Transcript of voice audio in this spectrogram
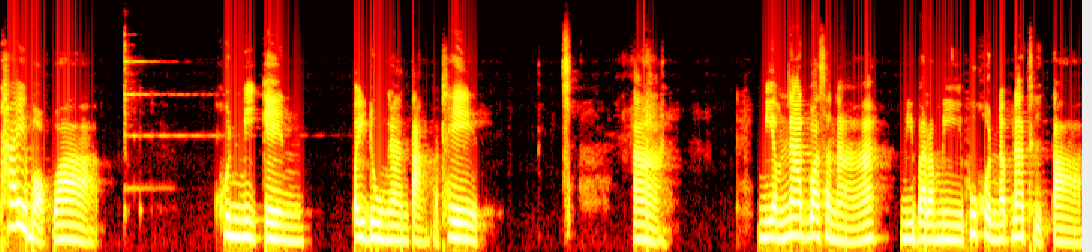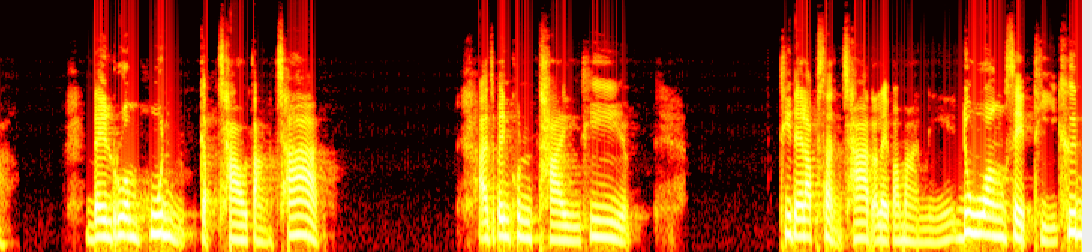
ไพ่บอกว่า คุณมีเกณฑ์ไปดูงานต่างประเทศ อ่า มีอำนาจวาสนา มีบารมีผู้คนนับหน้าถือตา ได้ร่วมหุ้นกับชาวต่างชาติ อาจจะเป็นคนไทยที่ ที่ได้รับสัญชาติอะไรประมาณนี้ ดวงเศรษฐีขึ้น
